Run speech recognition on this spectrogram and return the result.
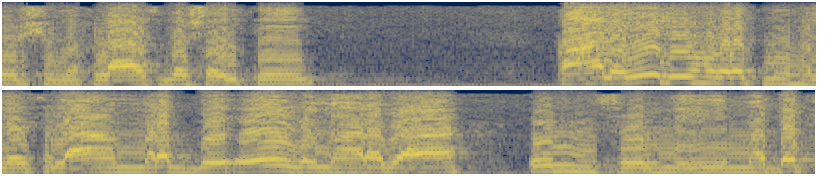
مرشي نخلاص بشیته قال ویلی حضرت نوح علیہ السلام رب اے زما ربا انصرنی مدد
